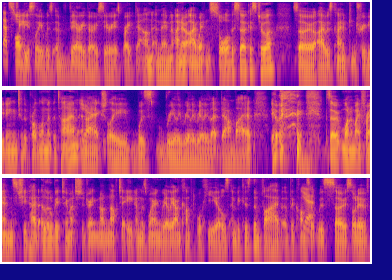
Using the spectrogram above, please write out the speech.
That's true. Obviously, was a very, very serious breakdown. And then I know I went and saw the circus tour. So I was kind of contributing to the problem at the time, and I actually was really, really, really let down by it. It- so one of my friends, she'd had a little bit too much to drink, not enough to eat, and was wearing really uncomfortable heels. And because the vibe of the concert Yeah. was so sort of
